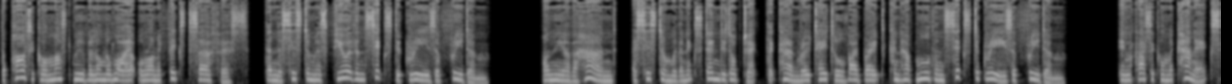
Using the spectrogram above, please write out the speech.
the particle must move along a wire or on a fixed surface, then the system has fewer than six degrees of freedom. On the other hand, a system with an extended object that can rotate or vibrate can have more than six degrees of freedom. In classical mechanics,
